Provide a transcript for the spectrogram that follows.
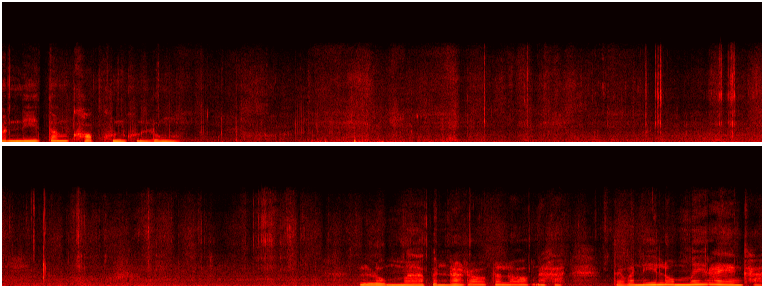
วันนี้ต้องขอบคุณคุณลุง ลมมาเป็นระลอกระลอกนะคะ แต่วันนี้ลมไม่แรงค่ะ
